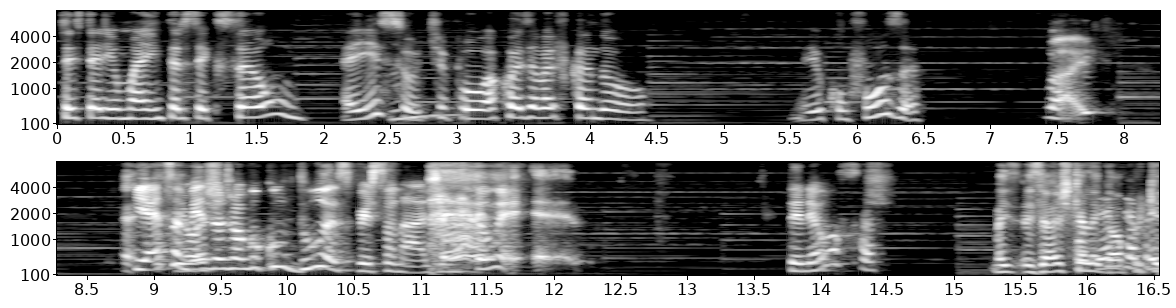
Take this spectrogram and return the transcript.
Vocês terem uma intersecção, é isso? Uhum. Tipo, a coisa vai ficando meio confusa? Vai. É, e essa eu mesa acho... eu jogo com duas personagens. Então é. é... Entendeu? Nossa. Mas, mas eu acho que é legal porque.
